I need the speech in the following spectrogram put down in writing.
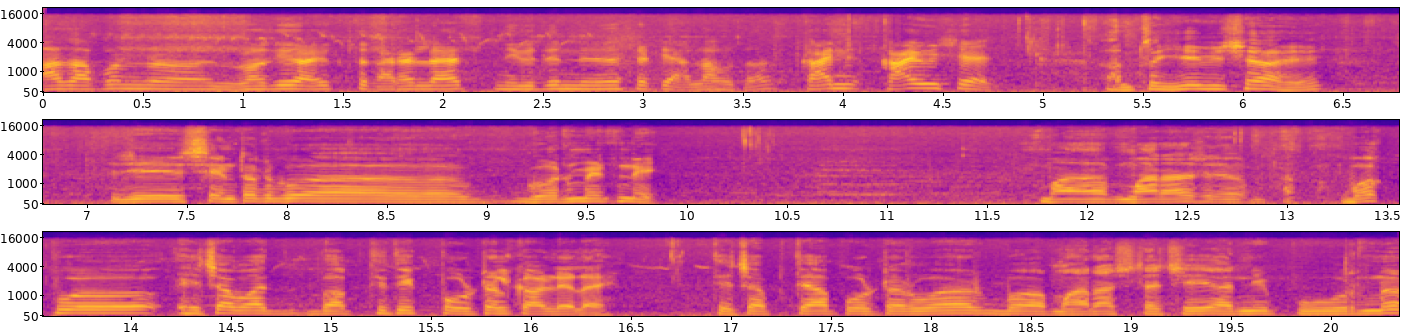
आज आपण विभागीय आयुक्त कार्यालयात निवेदन देण्यासाठी आला होता. काय नि- काय विषय आहेत आमचा हे विषय आहे जे सेंट्रल गो गव्हर्नमेंटने मा महाराष्ट्र वक्फ ह्याच्या बाब बाबतीत एक पोर्टल काढलेलं आहे. त्याच्या त्या पोर्टलवर ब महाराष्ट्राचे आणि पूर्ण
